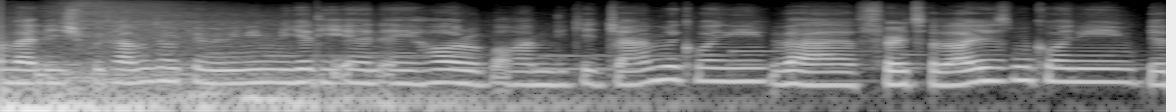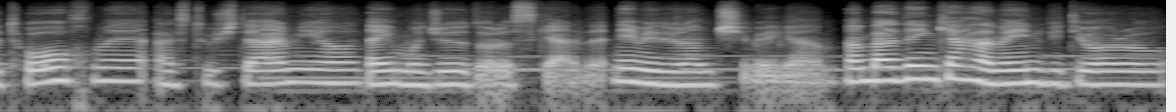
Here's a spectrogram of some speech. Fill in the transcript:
اولیش بود. همونطور که می‌بینیم میگه DNA ها رو با هم دیگه جمع می‌کنیم و fertilize می‌کنیم. یه تخمه از توش در میاد و این موجود درست کرده. نمی‌دونم چی بگم. من بعد اینکه همه این ویدیو رو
